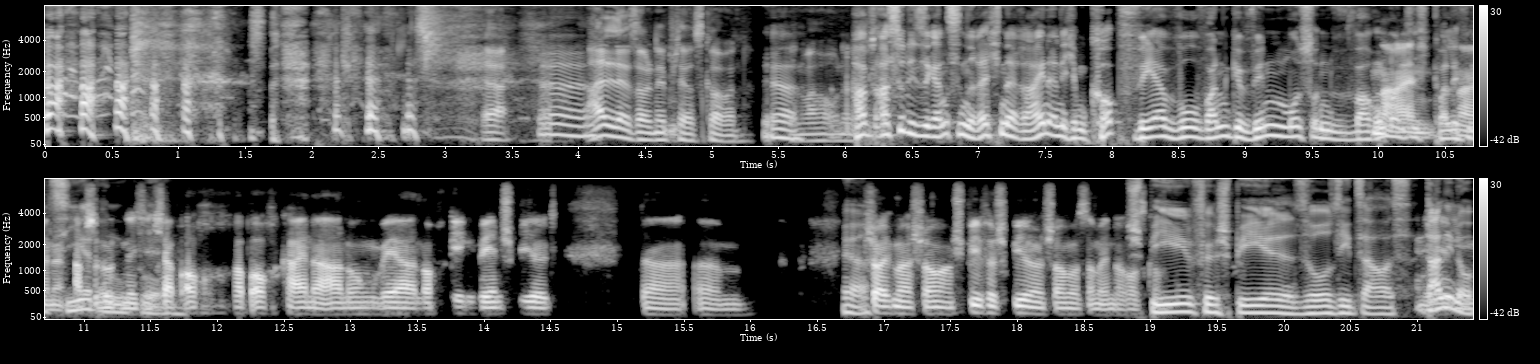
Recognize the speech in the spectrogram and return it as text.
ja. Alle sollen in die Playoffs kommen. Ja. Hast, hast, du diese ganzen Rechnereien eigentlich im Kopf, wer wo wann gewinnen muss und warum nein, man sich qualifiziert? Nein, absolut nicht. Ich habe auch, hab auch keine Ahnung, wer noch gegen wen spielt. Da ähm, ja. Schau ich mal, schau mal, Spiel für Spiel und schauen, was am Ende rauskommt. Spiel für Spiel, so sieht's aus. Danilo,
